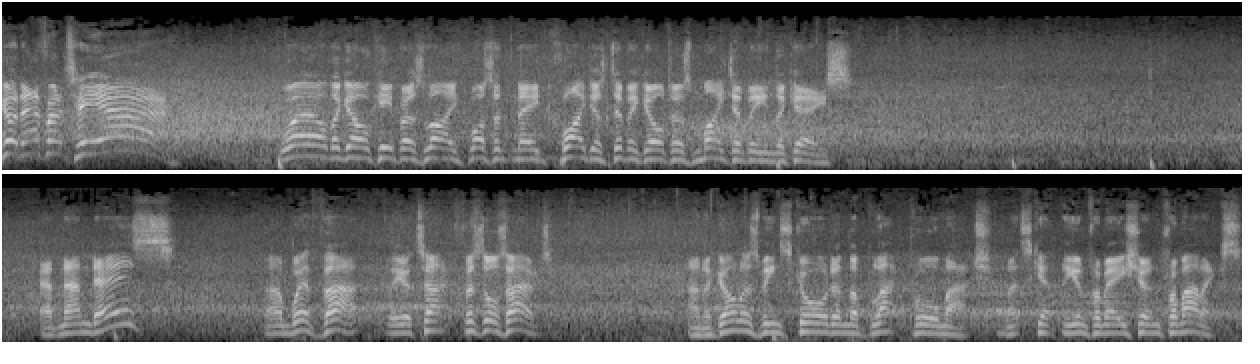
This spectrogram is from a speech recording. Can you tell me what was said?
Good effort here. Well, the goalkeeper's life wasn't made quite as difficult as might have been the case. Hernandez. And with that, the attack fizzles out. And a goal has been scored in the Blackpool match. Let's get the information from Alex.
